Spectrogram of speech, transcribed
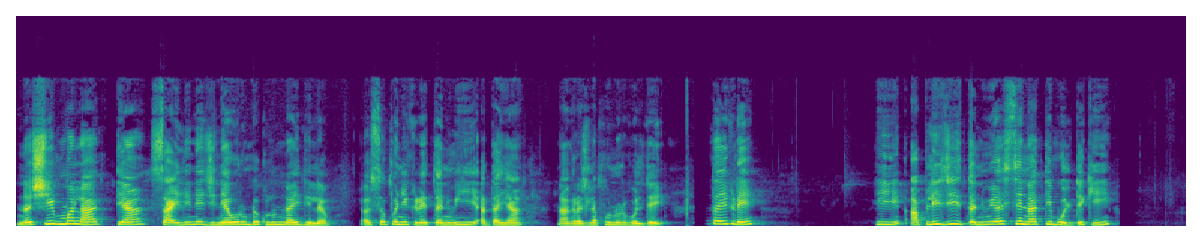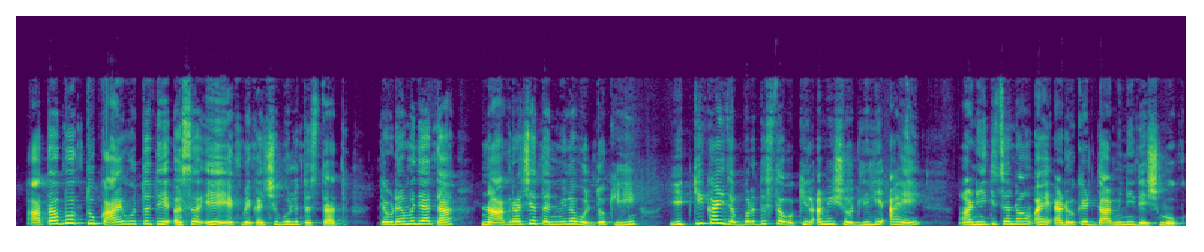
नशीब मला त्या सायलीने जिन्यावरून ढकलून नाही दिलं असं पण इकडे तन्वी ही आता ह्या नागराजला फोनवर बोलते. आता इकडे ही आपली जी तन्वी असते ना ती बोलते की आता बघ तू काय होतं ते असं हे एकमेकांशी बोलत असतात. तेवढ्यामध्ये आता नागराज या तन्वीला बोलतो की इतकी काही जबरदस्त वकील आम्ही शोधलेली आहे आणि तिचं नाव आहे ॲडव्होकेट दामिनी देशमुख.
